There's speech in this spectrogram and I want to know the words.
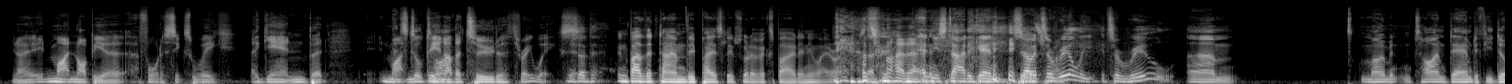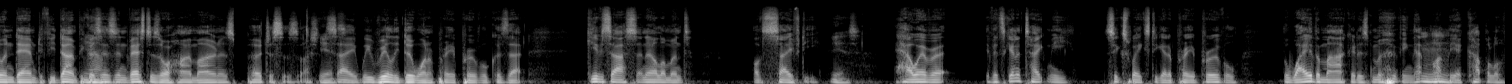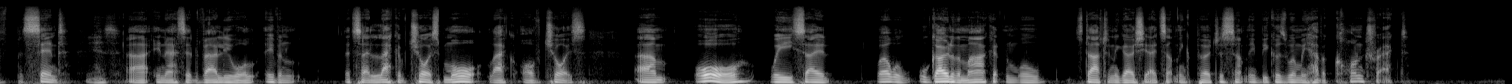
You know, it might not be a, a four to six week again, but it might still be time. another two to three weeks. So the, And by the time the pay slips would have expired anyway, right? That's right. eh? and you start again. so That's it's a right. really it's a real um, moment in time. Damned if you do and damned if you don't. Because Yeah. as investors or homeowners, purchasers, I should Yes. say, we really do want a pre-approval because that gives us an element of safety. Yes. However, if it's going to take me six weeks to get a pre-approval, the way the market is moving, that might be a couple of percent Yes. uh, in asset value, or even let's say lack of choice, more lack of choice, um, or we say, well, well, we'll go to the market and we'll start to negotiate something, purchase something, because when we have a contract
